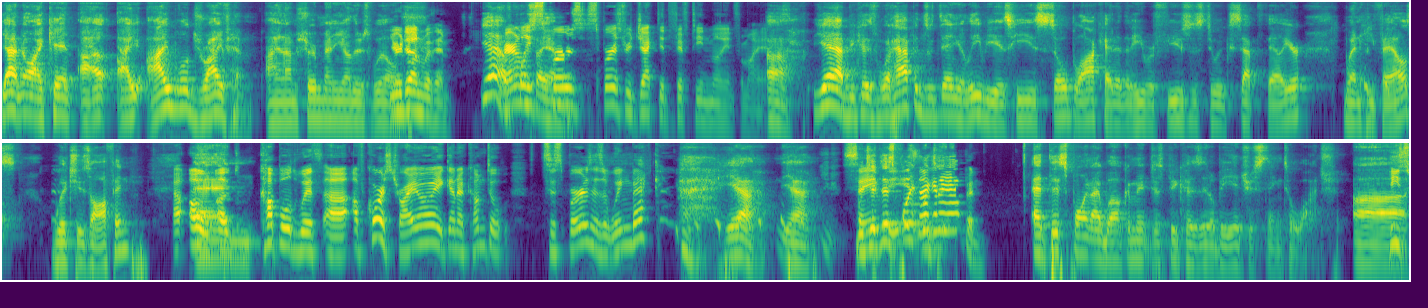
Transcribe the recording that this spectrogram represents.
yeah, no, I can't. I, I I will drive him, and I'm sure many others will. You're done with him. Yeah, Apparently. Spurs Spurs rejected 15 million from Ajax. Uh, yeah, because what happens with Daniel Levy is he's so blockheaded that he refuses to accept failure when he fails, which is often. Uh, oh, uh, coupled with, uh, of course, Traore going to come to to Spurs as a wingback. yeah, yeah. Same, at this point, it's not going to happen. At this point, I welcome it just because it'll be interesting to watch. Uh, He's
